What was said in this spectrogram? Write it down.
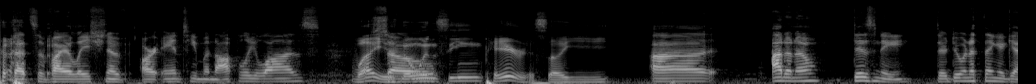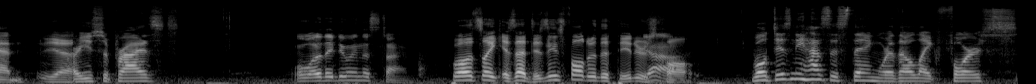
that's a violation of our anti-monopoly laws. Why is So- no one seeing Parasite? Uh, I don't know. Disney, they're doing a thing again. Yeah. Are you surprised? Well, what are they doing this time? Well, it's like, is that Disney's fault or the theater's Yeah. fault? Well, Disney has this thing where they'll like force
